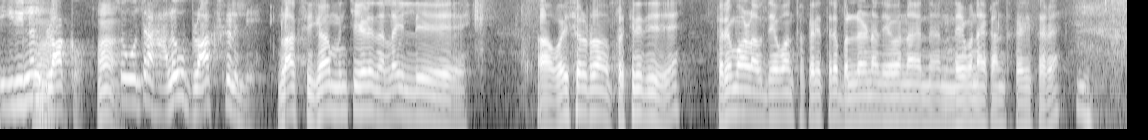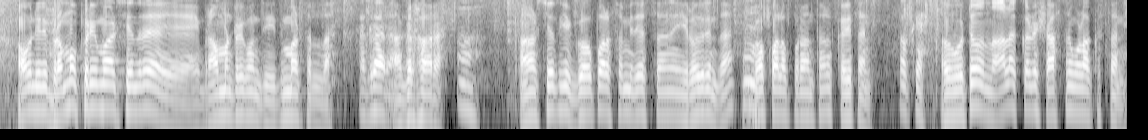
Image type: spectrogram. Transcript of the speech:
ಈಗ ಇದು ಇನ್ನೊಂದು ಬ್ಲಾಕ್ ಹಾ. ಸೊ ಒಂಥರ ಹಲವು ಬ್ಲಾಕ್ಸ್ಗಳಲ್ಲಿ ಬ್ಲಾಕ್ಸ್ ಈಗ ಮುಂಚೆ ಹೇಳಿದಲ್ಲ ಇಲ್ಲಿ ಆ ಹೊಯ್ಸಳರ ಪ್ರತಿನಿಧಿ ಪರಿಮಳ ದೇವ ಅಂತ ಕರೀತಾರೆ ಬಲ್ಲಣ್ಣ ದೇವನ ದೇವನಾಯಕ ಅಂತ ಕರೀತಾರೆ. ಅವನಿಲ್ಲಿ ಬ್ರಹ್ಮಪುರಿ ಮಾಡಿಸಿ ಅಂದರೆ ಬ್ರಾಹ್ಮಣರಿಗೆ ಒಂದು ಇದು ಮಾಡ್ಸಲ್ಲ ಅಗ್ರಹಾರ. ಮಾಡಿಸೋದಕ್ಕೆ ಗೋಪಾಲ ಸ್ವಾಮಿ ದೇವಸ್ಥಾನ ಇರೋದ್ರಿಂದ ಗೋಪಾಲಪುರ ಅಂತ ಕರಿತಾನೆ. ಓಕೆ. ಅದು ಒಟ್ಟು ಒಂದು ನಾಲ್ಕು ಕಡೆ ಶಾಸ್ತ್ರಗಳು ಹಾಕಿಸ್ತಾನೆ.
